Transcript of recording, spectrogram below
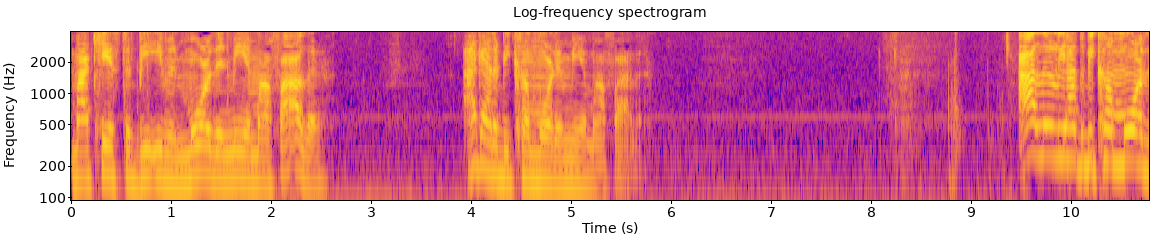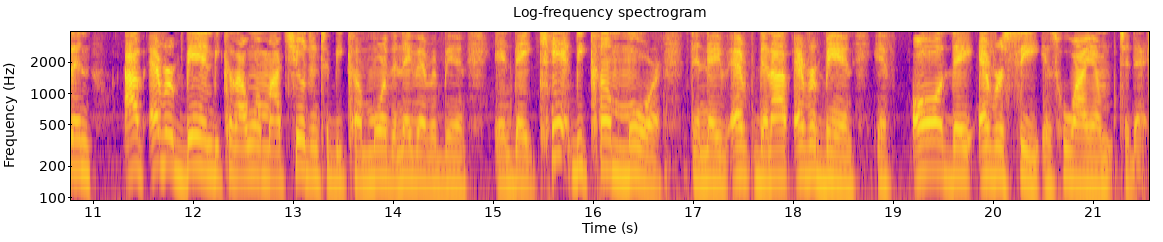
my kids to be even more than me and my father, I got to become more than me and my father. I literally have to become more than I've ever been because I want my children to become more than they've ever been, and they can't become more than they've ever than I've ever been if all they ever see is who I am today.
